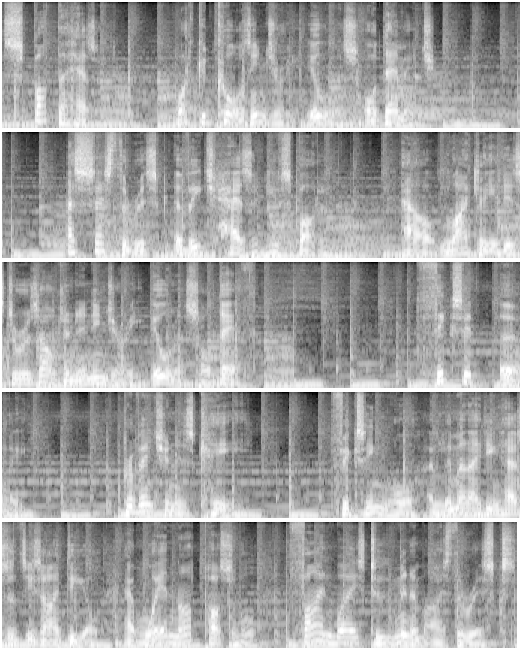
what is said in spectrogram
Spot the hazard. What could cause injury, illness or damage? Assess the risk of each hazard you've spotted. How likely it is to result in an injury, illness or death. Fix it early. Prevention is key. Fixing or eliminating hazards is ideal and where not possible, find ways to minimise the risks.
